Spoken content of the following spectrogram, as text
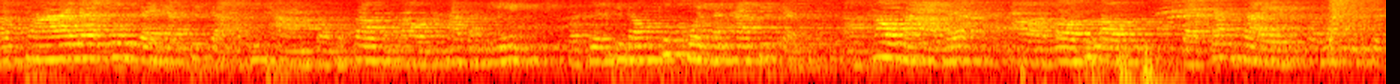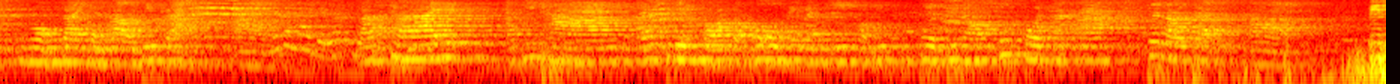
รับใช้และร่วมใจกันที่จะอธิษฐานต่อพระเจ้าของเรานะคะวันนี้ขอเชิญพี่น้องทุกคนนะคะที่จะเข้ามาและอ่ารอที่เราจะตั้งใจจะมาหวงใจของเราที่จะรับใช้อธิษฐานและทูลขอต่อพระองค์ในวันนี้ขอเชิญพี่น้องทุกคนนะคะ เพื่อเราจะเป็น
